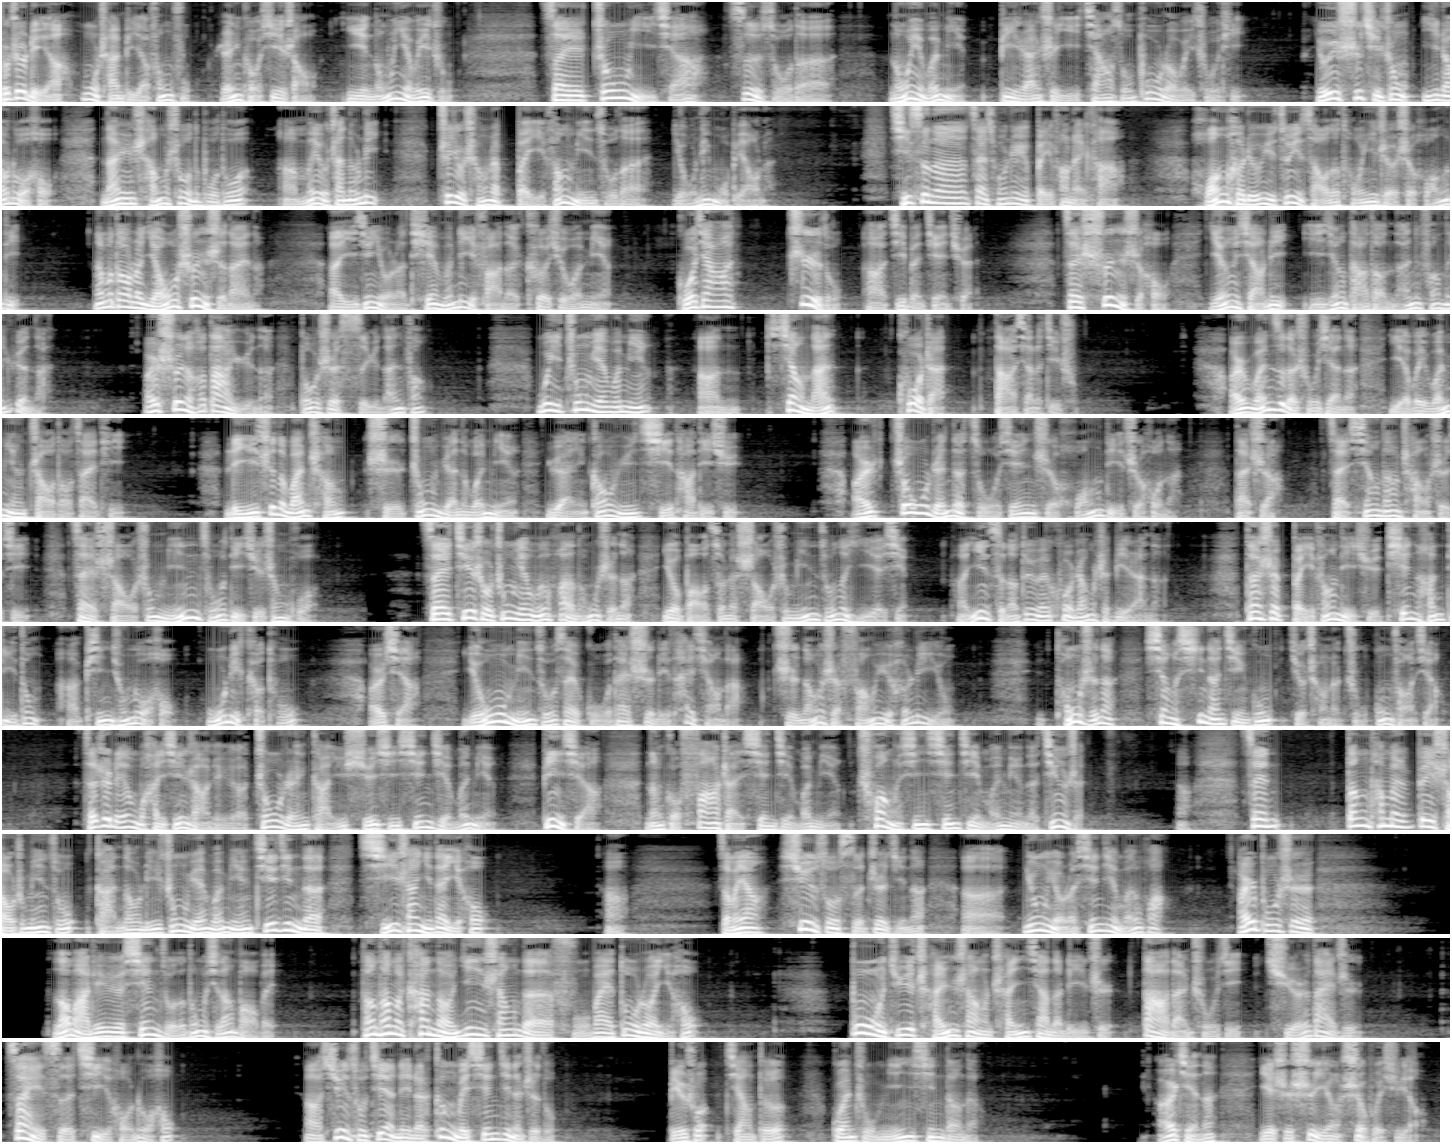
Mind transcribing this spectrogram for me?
说这里啊，物产比较丰富，人口稀少，以农业为主。在周以前啊，自主的农业文明必然是以家族部落为主体。由于湿气重，医疗落后，男人长寿的不多啊，没有战斗力，这就成了北方民族的有利目标了。其次呢，再从这个北方来看啊，黄河流域最早的统一者是黄帝。那么到了尧舜时代呢，啊，已经有了天文历法的科学文明，国家制度啊基本健全。在舜时候，影响力已经达到南方的越南，而舜和大禹呢，都是死于南方，为中原文明啊向南扩展打下了基础。而文字的出现呢，也为文明找到载体。礼制的完成使中原的文明远高于其他地区，而周人的祖先是黄帝之后呢？但是啊，在相当长时期，在少数民族地区生活，在接受中原文化的同时呢，又保存了少数民族的野性啊，因此呢，对外扩张是必然的。但是北方地区天寒地冻啊，贫穷落后，无利可图，而且啊，游牧民族在古代势力太强大，只能是防御和利用。同时呢，向西南进攻就成了主攻方向。在这里，我很欣赏这个周人敢于学习先进文明，并且啊，能够发展先进文明、创新先进文明的精神。啊，在当他们被少数民族赶到离中原文明接近的岐山一带以后，啊，怎么样？迅速使自己呢？呃，拥有了先进文化，而不是老把这个先祖的东西当宝贝。当他们看到殷商的腐败堕落以后，不拘臣上臣下的礼制，大胆出击，取而代之，再次气候落后，啊，迅速建立了更为先进的制度，比如说讲德、关注民心等等，而且呢，也是适应社会需要。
